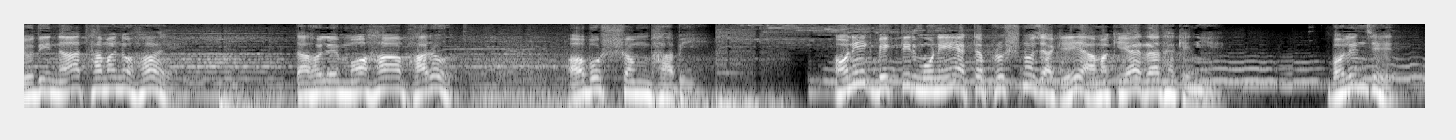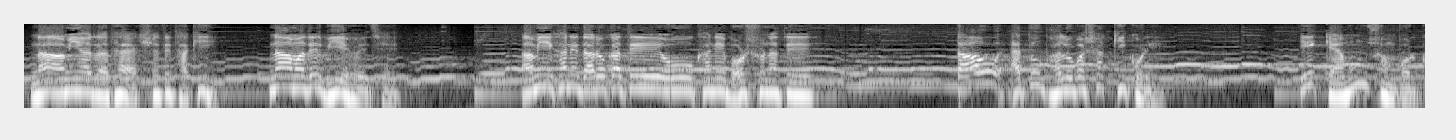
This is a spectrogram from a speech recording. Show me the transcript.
যদি না থামানো হয়, তাহলে মহাভারত অবশ্যম্ভাবী। অনেক ব্যক্তির মনে একটা প্রশ্ন জাগে আমাকে আর রাধাকে নিয়ে। বলেন যে, না, আমি আর রাধা একসাথে থাকি, না আমাদের বিয়ে হয়েছে। আমি এখানে দ্বারকাতে ও ওখানে বর্ষণাতে তাও এত ভালোবাসা কি করে? এ কেমন সম্পর্ক?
